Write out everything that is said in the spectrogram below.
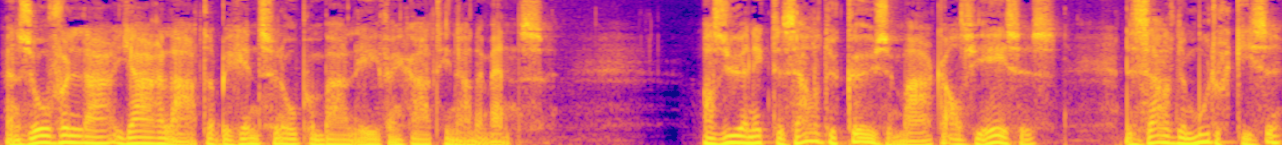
en zoveel jaren later begint zijn openbaar leven en gaat hij naar de mensen. Als u en ik dezelfde keuze maken als Jezus, dezelfde moeder kiezen,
